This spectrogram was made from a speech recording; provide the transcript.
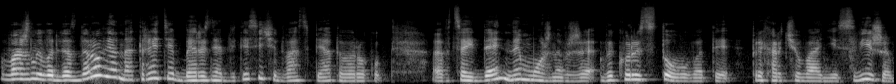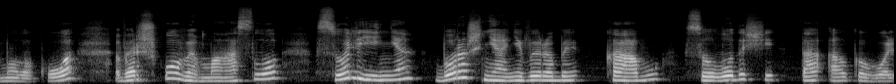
Важливо для здоров'я на 3 березня 2025 року. В цей день не можна вже використовувати при харчуванні свіже молоко, вершкове масло, соління, борошняні вироби, каву, солодощі та алкоголь.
